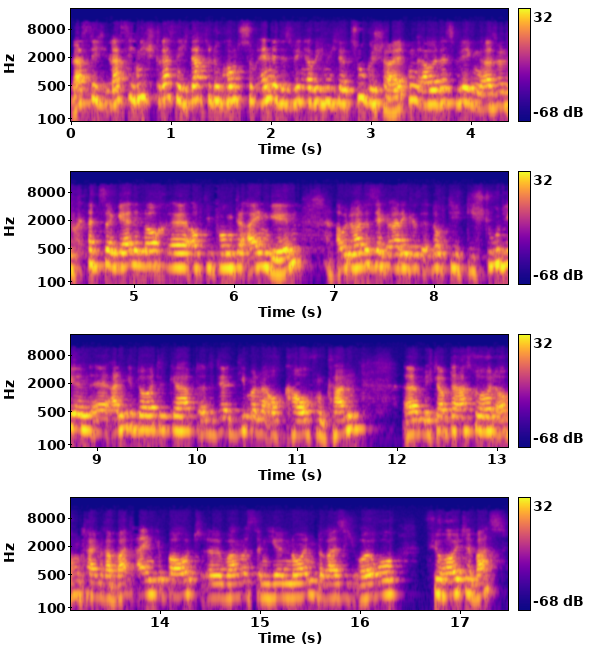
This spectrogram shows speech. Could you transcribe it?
Lass dich, lass dich nicht stressen. Ich dachte, du kommst zum Ende, deswegen habe ich mich dazugeschalten. Aber deswegen, also du kannst da gerne noch äh, auf die Punkte eingehen. Aber du hattest ja gerade noch die, die Studien äh, angedeutet gehabt, also die, die man auch kaufen kann. Ähm, ich glaube, da hast du heute auch einen kleinen Rabatt eingebaut. Äh, waren wir es denn hier 39 Euro für heute was?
